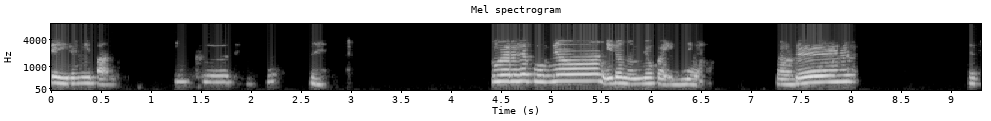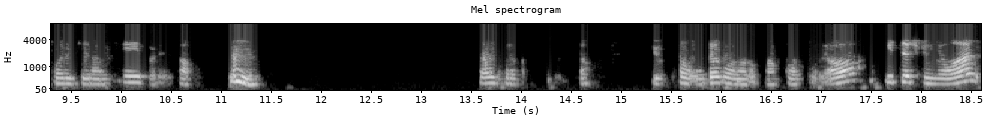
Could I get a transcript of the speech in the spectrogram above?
내 이름이 만 핑크 드링크? 네. 조회를 해보면 이런 음료가 있네요. 이거를 베버리지랑 테이블에서 사이트를 바꿨죠. 6,500원으로 바꿨고요. 이때 중요한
